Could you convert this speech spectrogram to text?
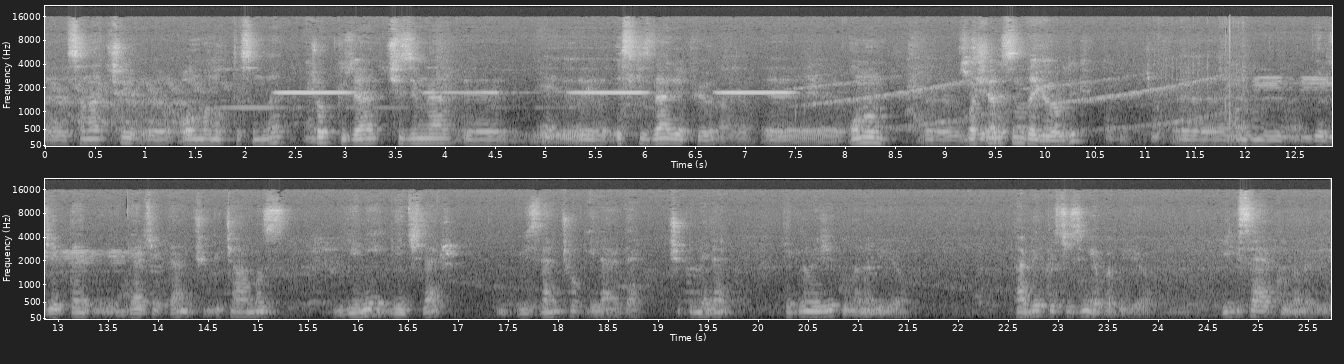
e, sanatçı e, olma noktasında Evet. çok güzel çizimler, e, e, eskizler yapıyor. Ee, onun e, başarısını da gördük. Tabii çok. Ee, gelecekte gerçekten çünkü çağımız yeni gençler bizden çok ileride. Çünkü neden? Teknoloji kullanabiliyor. Tablette çizim yapabiliyor. Bilgisayar kullanabiliyor.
